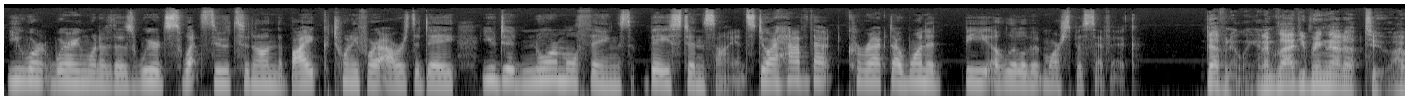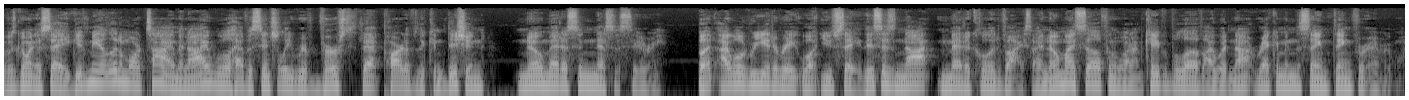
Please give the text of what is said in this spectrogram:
You weren't wearing one of those weird sweatsuits and on the bike 24 hours a day. You did normal things based in science. Do I have that correct? I want to be a little bit more specific. Definitely. And I'm glad you bring that up too. I was going to say, give me a little more time and I will have essentially reversed that part of the condition no medicine necessary. But I will reiterate what you say. This is not medical advice. I know myself and what I'm capable of. I would not recommend the same thing for everyone.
